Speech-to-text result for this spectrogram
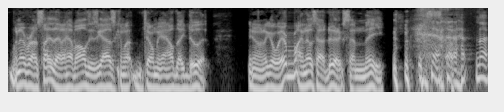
whenever I say that, I have all these guys come up and tell me how they do it. You know, and I go, well, everybody knows how to do it except me. no,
